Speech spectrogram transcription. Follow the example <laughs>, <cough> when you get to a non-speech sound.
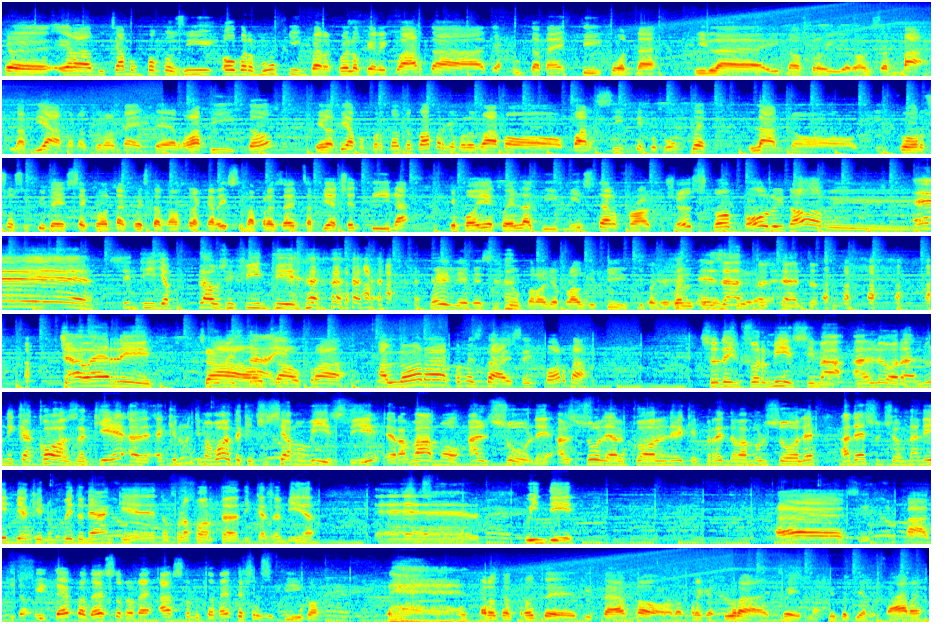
eh, era diciamo un po' così overbooking per quello che riguarda gli appuntamenti con il, il nostro Heroes, ma l'abbiamo naturalmente rapito e l'abbiamo portato qua perché volevamo far sì che comunque l'anno in corso si chiudesse con questa nostra carissima presenza piacentina che poi è quella di Mr. Francesco Molinari. Eh, senti gli applausi finti. <laughs> quelli li hai messi tu però gli applausi finti perché quello Esatto, esatto. <laughs> ciao Harry. Ciao, ciao Fra. Allora, come stai? Sei in forma? Sono informissima. Allora, l'unica cosa che eh, è che l'ultima volta che ci siamo visti eravamo al sole, al sole al colle, che prendevamo il sole. Adesso c'è una nebbia che non vedo neanche dopo la porta di casa mia. Eh, quindi. Eh sì, immagino. Il tempo adesso non è assolutamente positivo. Eh, però d'altronde d'inverno la fregatura è quella, che dobbiamo fare?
